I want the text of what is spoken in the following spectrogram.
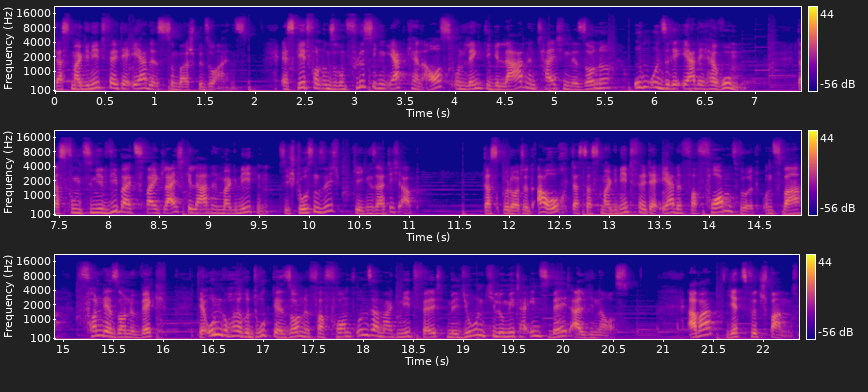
Das Magnetfeld der Erde ist zum Beispiel so eins. Es geht von unserem flüssigen Erdkern aus und lenkt die geladenen Teilchen der Sonne um unsere Erde herum. Das funktioniert wie bei zwei gleichgeladenen Magneten. Sie stoßen sich gegenseitig ab. Das bedeutet auch, dass das Magnetfeld der Erde verformt wird, und zwar von der Sonne weg. Der ungeheure Druck der Sonne verformt unser Magnetfeld Millionen Kilometer ins Weltall hinaus. Aber jetzt wird spannend.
